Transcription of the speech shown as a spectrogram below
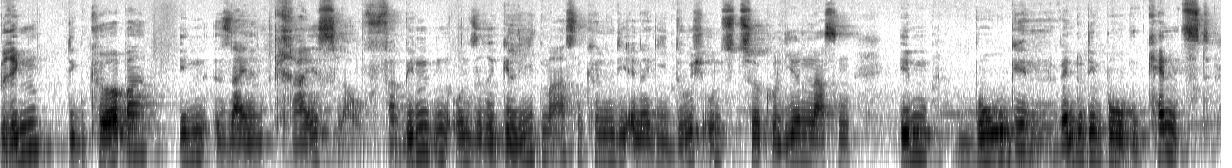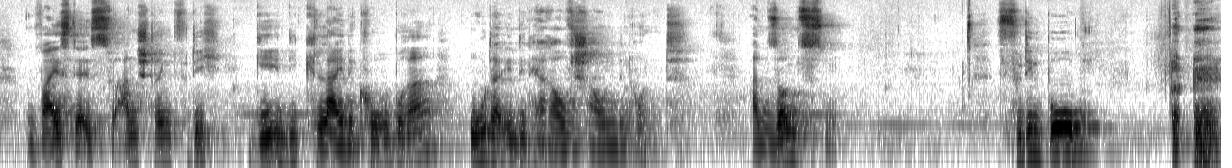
Bringen den Körper in seinen Kreislauf, verbinden unsere Gliedmaßen, können die Energie durch uns zirkulieren lassen im Bogen. Wenn du den Bogen kennst und weißt, der ist zu anstrengend für dich, geh in die kleine Kobra oder in den heraufschauenden Hund. Ansonsten für den Bogen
